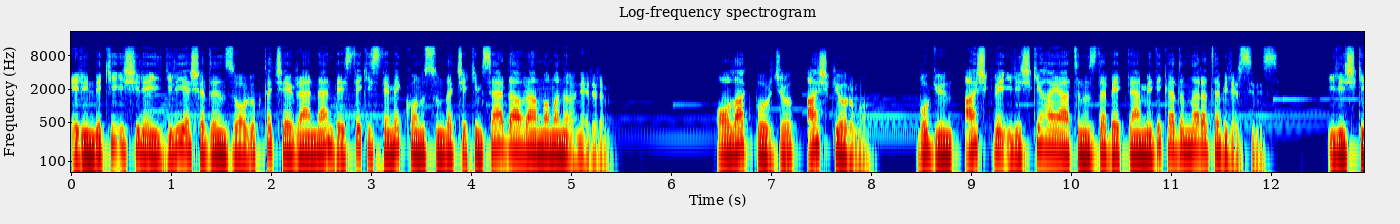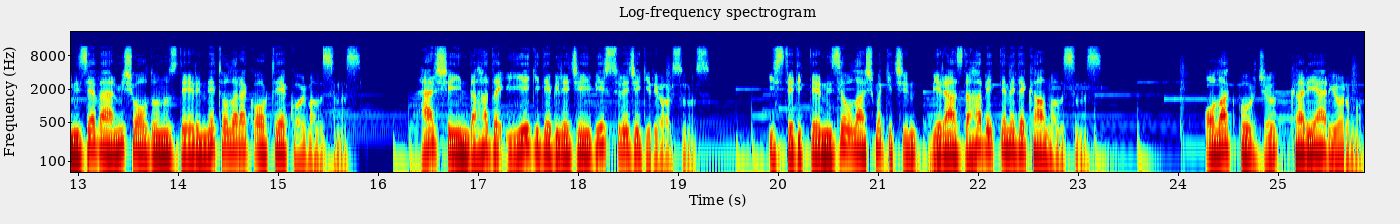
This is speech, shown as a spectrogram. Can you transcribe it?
Elindeki iş ile ilgili yaşadığın zorlukta çevrenden destek istemek konusunda çekimser davranmamanı öneririm. Oğlak Burcu, Aşk Yorumu Bugün, aşk ve ilişki hayatınızda beklenmedik adımlar atabilirsiniz. İlişkinize vermiş olduğunuz değeri net olarak ortaya koymalısınız. Her şeyin daha da iyiye gidebileceği bir sürece giriyorsunuz. İstediklerinize ulaşmak için biraz daha beklemede kalmalısınız. Oğlak Burcu, Kariyer Yorumu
